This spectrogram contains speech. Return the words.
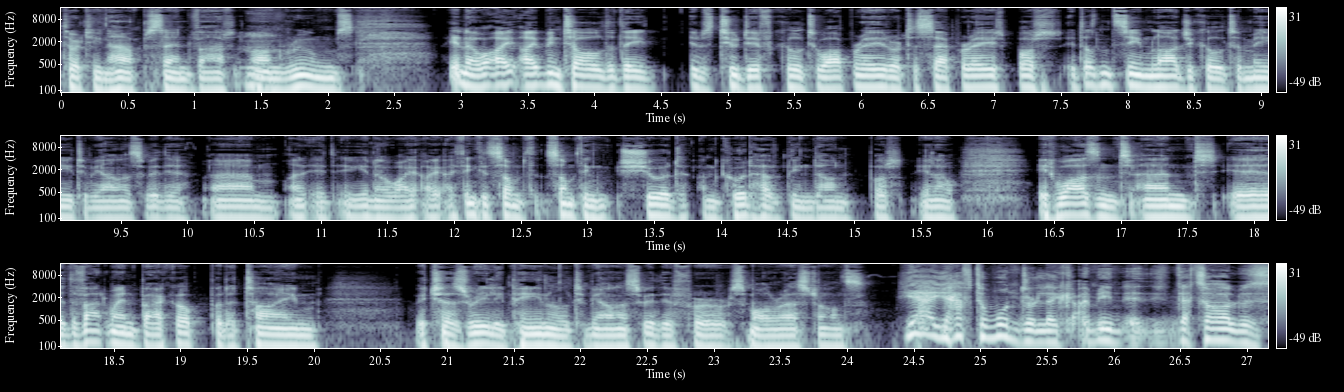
13.5% VAT mm. on rooms. You know, I, I've been told that they it was too difficult to operate or to separate, but it doesn't seem logical to me, to be honest with you. Um, it, you know, I, I think it's something something should and could have been done, but you know, it wasn't, and uh, the VAT went back up at a time which is really penal, to be honest with you, for small restaurants. Yeah, you have to wonder. Like, I mean, that's always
